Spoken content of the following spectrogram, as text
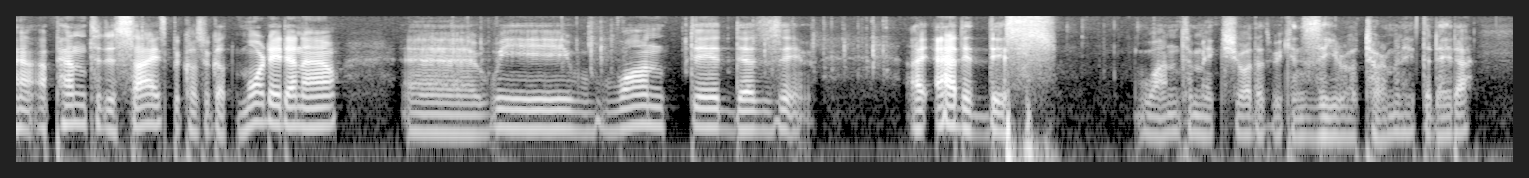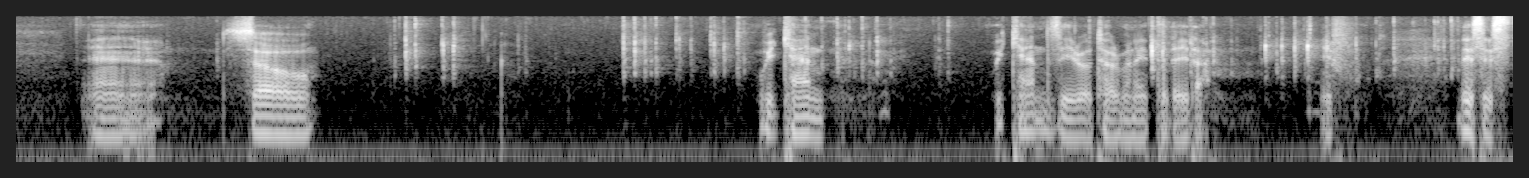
Append to the size because we got more data now. Uh, we wanted the I added this one to make sure that we can zero terminate the data. Uh, so we can we can zero terminate the data if this is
